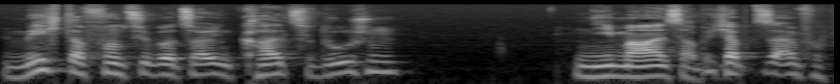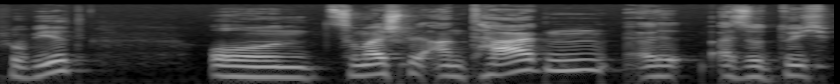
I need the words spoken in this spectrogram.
mich davon zu überzeugen, kalt zu duschen, niemals. Aber ich habe das einfach probiert und zum Beispiel an Tagen, äh, also durch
